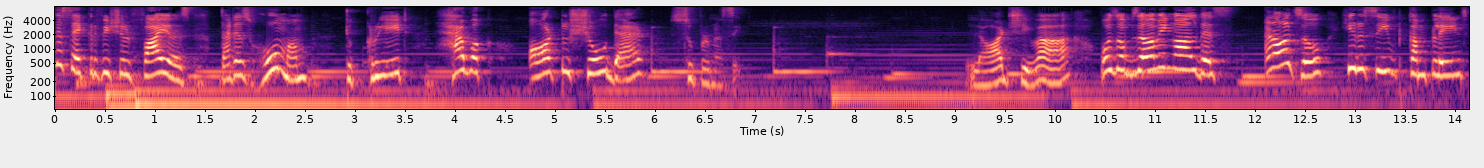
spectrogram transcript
the sacrificial fires, that is, Homam, to create havoc or to show their supremacy. Lord Shiva was observing all this, and also he received complaints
